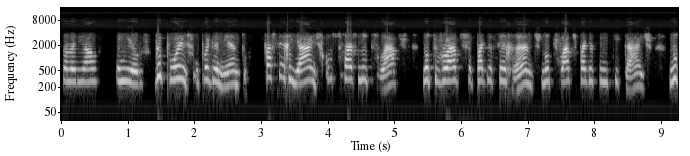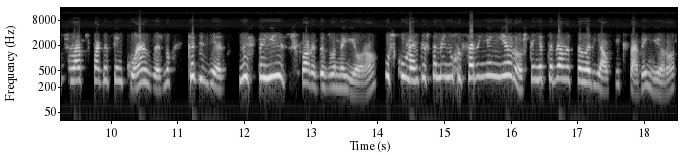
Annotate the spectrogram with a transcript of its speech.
salarial em euros. Depois, o pagamento faz-se em reais, como se faz noutros lados. Noutros lados paga-se em randes, noutros lados paga-se em meticais, noutros lados paga-se em kwanzas. Quer dizer, nos países fora da zona euro, os colegas também não recebem em euros. Têm a tabela salarial fixada em euros,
